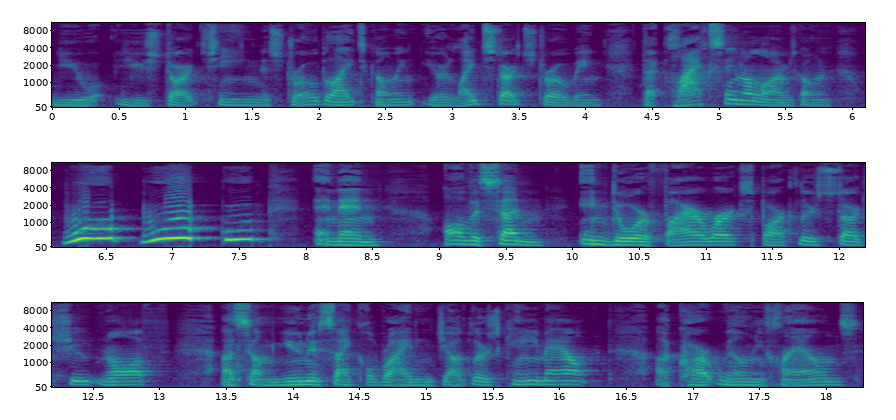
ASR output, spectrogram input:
you you start seeing the strobe lights going your lights start strobing the klaxon alarms going whoop whoop whoop. And then all of a sudden indoor fireworks sparklers start shooting off. Uh, some unicycle riding jugglers came out a cartwheeling clowns.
